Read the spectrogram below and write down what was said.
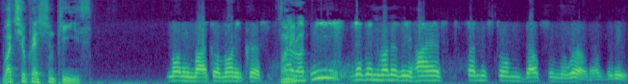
What's your question, please? Morning, Michael. Morning, Chris. Morning. Hi, Rod. We live in one of the highest thunderstorm belts in the world, I believe.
